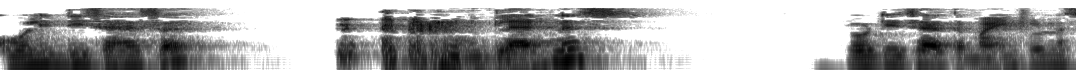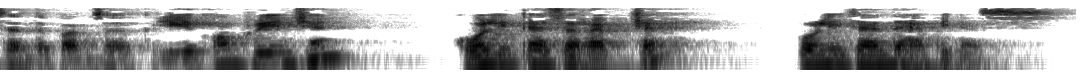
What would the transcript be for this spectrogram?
Call it this as a gladness. It as the mindfulness and the clear comprehension. Call it as a rapture. Call it as the happiness.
